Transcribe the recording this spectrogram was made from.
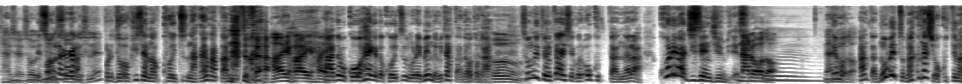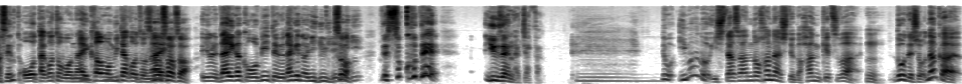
確かにそう,、でまあ、その中から、そうですね。これ同級生のこいつ仲良かったなとか、はいはいはい。あでも後輩やけどこいつ俺面倒見たったぞとか、うん。その人に対してこれ送ったんならこれは事前準備です。なるほど。うん。でなるほど。もあんたのべつ幕なし送ってませんと。会うたこともない顔も見たことない。そうそういわゆる大学 OB というだけの人間に。そう。でそこで有罪になっちゃったでも今の石田さんの話というか判決はうん。どうでしょう、なんか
